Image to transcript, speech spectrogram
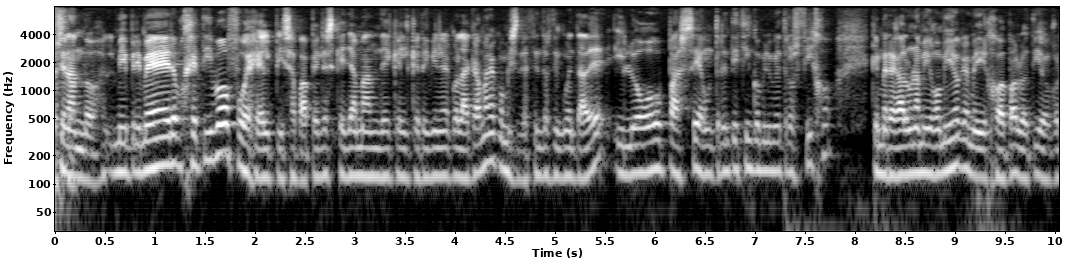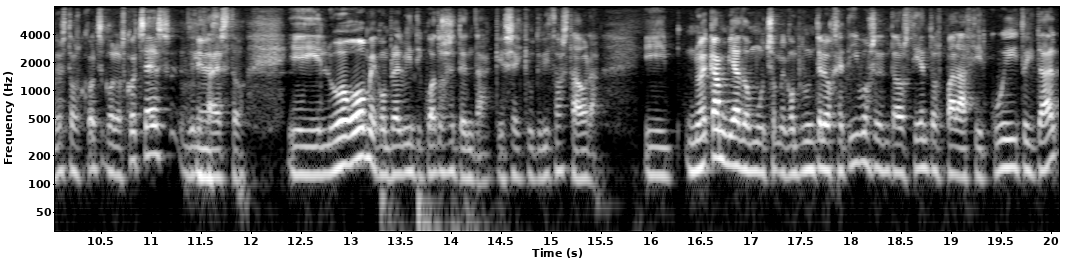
esto? evolucionando. Mi primer objetivo fue el pisapapeles que llaman de que el que viene con la cámara, con mi 750D, y luego pasé a un 35 milímetros fijo que me regaló un amigo mío que me dijo, Pablo, tío, con estos coches, con los coches, utiliza Tienes- esto. Y luego me compré el 2470, que es el que utilizo hasta ahora. Y no he cambiado mucho. Me compré un teleobjetivo 70-200 para circuito y tal,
